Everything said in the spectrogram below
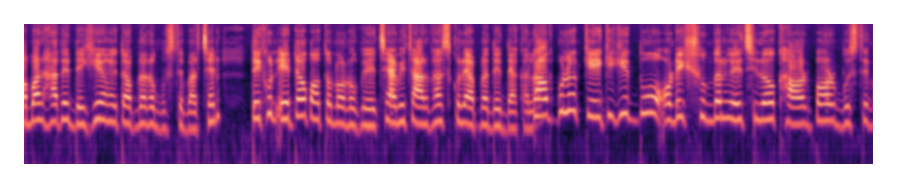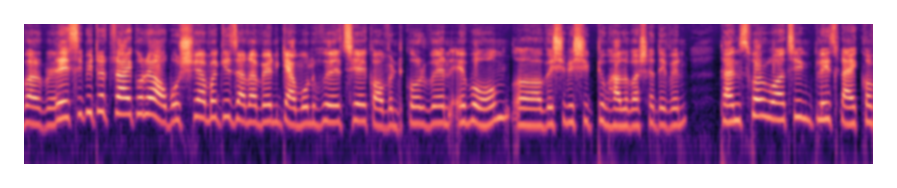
আমার হাতে দেখে হয়তো আপনারা বুঝতে পারছেন। দেখুন, এটাও কত নরম হয়েছে, আমি চার ভাঁজ করে আপনাদের দেখালাম। সবগুলো কেকই কিন্তু অনেক সুন্দর হয়েছিল, খাওয়ার পর বুঝতে পারবেন। রেসিপিটা ট্রাই করে অবশ্যই আমাকে জানাবেন কেমন হয়েছে কমেন্ট করবেন এবং বেশি বেশি একটু ভালোবাসা দেবেন। Thanks for watching please like comment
